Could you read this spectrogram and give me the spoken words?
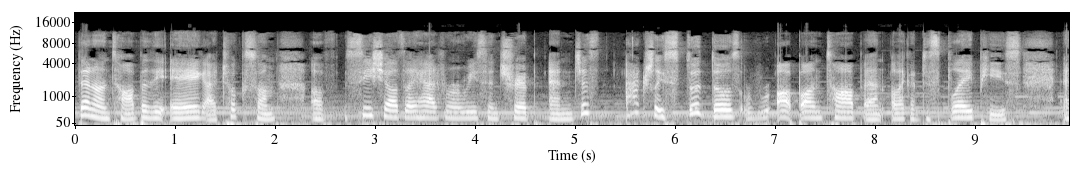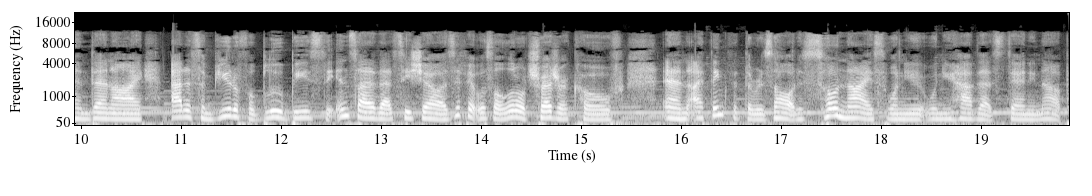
Then on top of the egg, I took some of seashells I had from a recent trip and just actually stood those up on top and like a display piece and then I added some beautiful blue beads to the inside of that seashell as if it was a little treasure cove. And I think that the result is so nice when you when you have that standing up.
